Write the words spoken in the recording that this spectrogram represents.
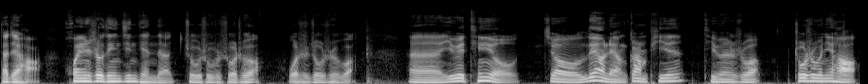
大家好，欢迎收听今天的周师傅说车，我是周师傅。呃，一位听友叫亮亮杠 PN 提问说：“周师傅你好，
